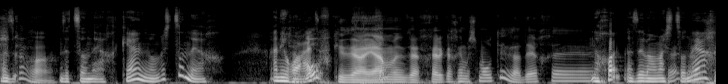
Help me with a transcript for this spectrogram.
אשכרה. זה צונח, כן, זה ממש צונח. אני רואה את זה. כי זה היה, זה החלק הכי משמעותי, זה הדרך... אה, נכון, אז זה ממש כן, צונח.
